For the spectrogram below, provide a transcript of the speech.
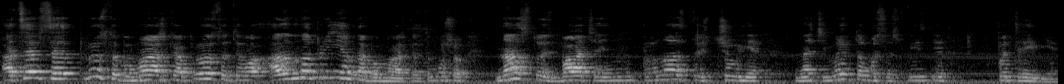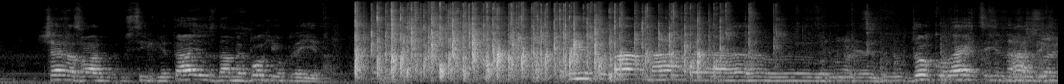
А це все просто бумажка, просто того, але вона приємна бумажка, тому що нас хтось бачить, про нас хтось чує, значить ми в тому суспільстві потрібні. Ще раз вам всіх вітаю, з нами Бог і Україна. І туди на, е, колекції наших.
